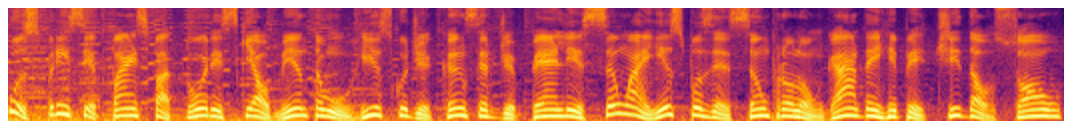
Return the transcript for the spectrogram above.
Os principais fatores que aumentam o risco de câncer de pele são a exposição prolongada e repetida ao sol,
